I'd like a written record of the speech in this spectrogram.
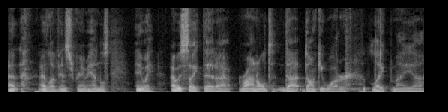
I, I love Instagram handles. Anyway, I was psyched that uh, Ronald Donkey Water liked my uh,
